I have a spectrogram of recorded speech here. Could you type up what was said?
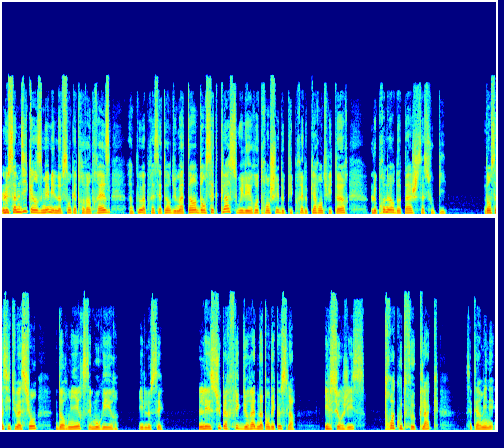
Le samedi 15 mai 1993, un peu après 7 heures du matin, dans cette classe où il est retranché depuis près de 48 heures, le preneur d'otages s'assoupit. Dans sa situation, dormir, c'est mourir. Il le sait. Les super flics du raid n'attendaient que cela. Ils surgissent, trois coups de feu claquent, c'est terminé.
